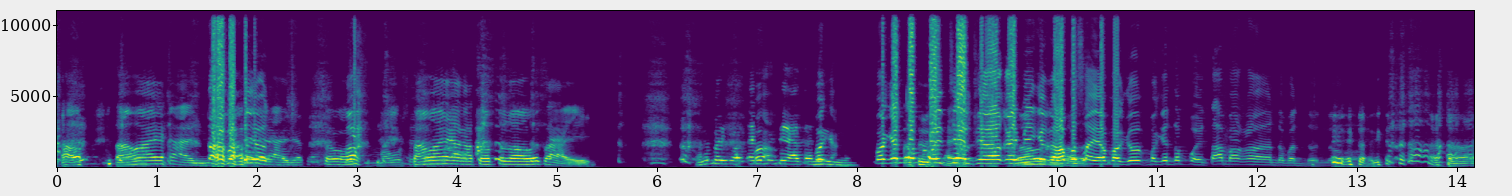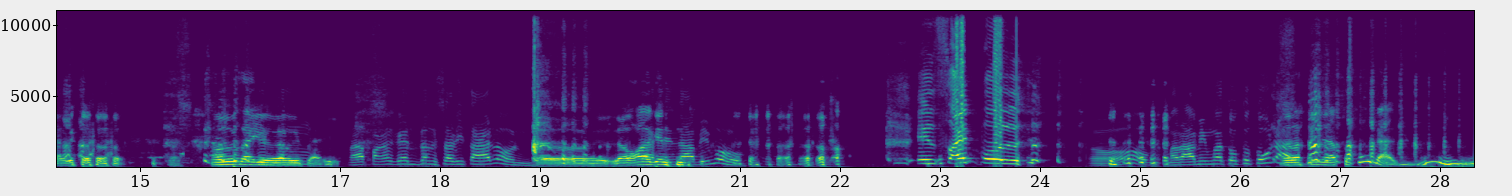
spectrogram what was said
tama, tama yan. Tama yun. yan. Mahusay Tama na- yan, katotoo ako sa'y. Ano ba ikaw? Ano ba tinatanong Mag- mo? Magandang point yan. Kaya kaibigan ka Oo. pa sa'yo. Mag, magandang point. Tama ka naman doon. Mahusay yun, mahusay. Napakagandang salita nun. Uh, Mga nakakaganda. sinabi mo. Insightful! Oo, maraming matututunan. Maraming natutunan. Hmm.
